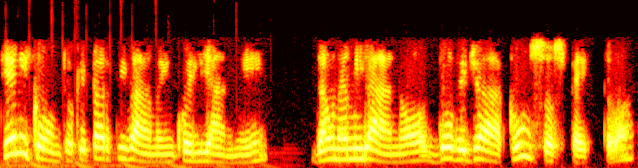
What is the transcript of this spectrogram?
Tieni conto che partivamo in quegli anni da una Milano dove già con sospetto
